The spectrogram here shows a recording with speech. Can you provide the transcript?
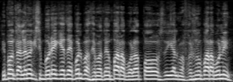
Λοιπόν, τα λέμε και στην πορεία και τα υπόλοιπα θέματα. Είναι πάρα πολλά. Πάω στο διάλειμμα. Ευχαριστώ πάρα πολύ.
